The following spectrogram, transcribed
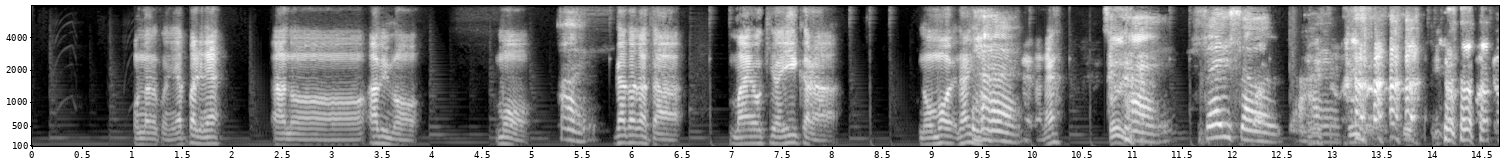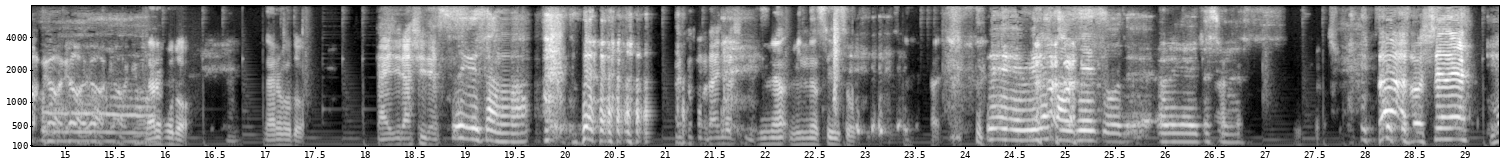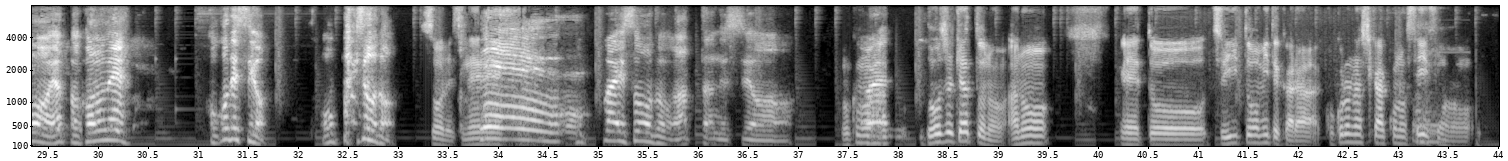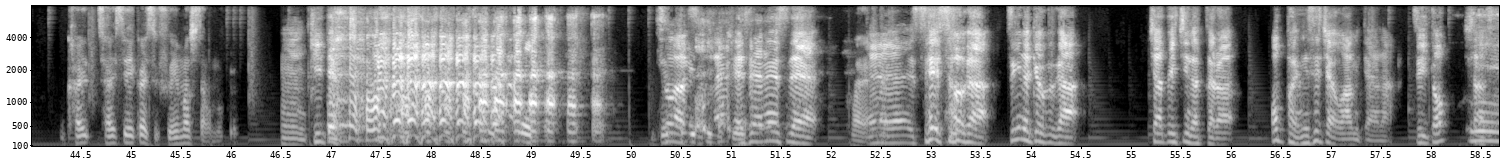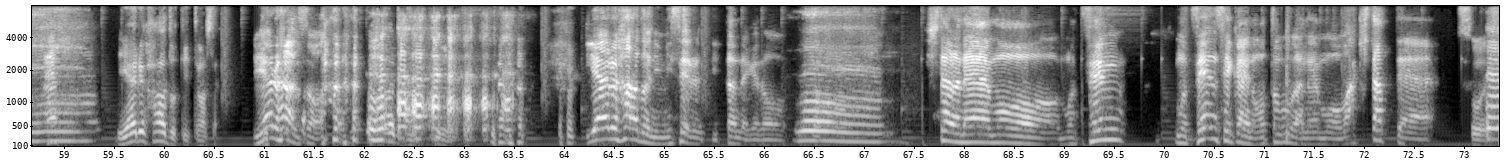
女の子に、やっぱりね、あのーアビも、もはい。う、ガタガタ、前置きはいいから、飲もう、何？飲もうはいみたいなね。そうですね。はい。say so. はい。なるほど。なるほど。大事らしいです。すぐさま。も大事らしいですみんな、みんな清楚。はい。ねえ、皆さん清掃でお願いいたします。さあ、そしてね、もうやっぱこのね、ここですよ。おっぱい騒動。そうですね。ねおっぱい騒動があったんですよ。僕も、あのドージャキャットのあの、えっ、と、ツイートを見てから、心なしかこの清楚のかい再生回数増えましたもん、僕。うん、聞いてる。絶そうなんですよね。対 SNS で、はい。えー、清掃が、次の曲がチャート1位になったら、おっぱい見せちゃうわ、みたいなツイートしたんです。ねリアルハードって言ってました。リアルハード、そう。え。リアルハードに見せるって言ったんだけど、ねしたらね、もう、もう全、もう全世界の男がね、もう湧き立って、そうえ。で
